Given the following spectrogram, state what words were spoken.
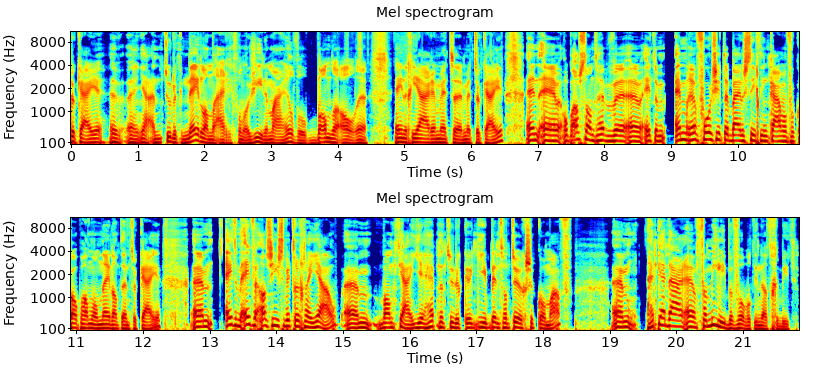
Turkije. Uh, ja, en natuurlijk Nederlander eigenlijk van origine, maar heel veel banden al uh, enige jaren met, met Turkije. En op afstand hebben we Etem Emre, voorzitter bij de Stichting Kamer voor Koophandel Nederland en Turkije. Um, Etem, even als eerste weer terug naar jou. Um, want ja, je hebt natuurlijk, je bent van Turkse komaf. Um, heb jij daar familie bijvoorbeeld in dat gebied?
